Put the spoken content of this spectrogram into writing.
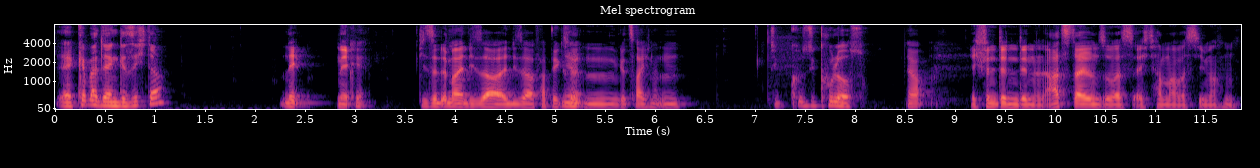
Äh, kennt man deren Gesichter? Nee. Nee. Okay. Die sind immer in dieser, in dieser verpixelten, gezeichneten. Sieht, co- sieht cool aus. Ja. Ich finde den, den Artstyle und sowas echt Hammer, was die machen.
